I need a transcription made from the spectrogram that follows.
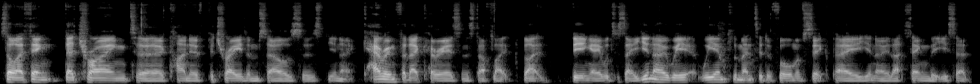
So I think they're trying to kind of portray themselves as you know caring for their careers and stuff like, but being able to say, you know, we we implemented a form of sick pay, you know, that thing that you said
